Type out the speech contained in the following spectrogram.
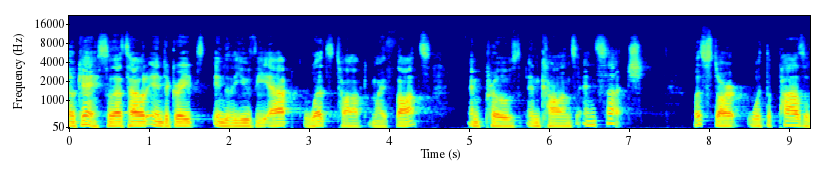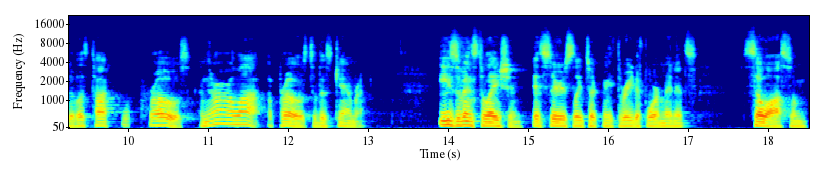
Okay, so that's how it integrates into the Eufy app. Let's talk my thoughts and pros and cons and such. Let's start with the positive. Let's talk pros. And there are a lot of pros to this camera. Ease of installation. It seriously took me three to four minutes. So awesome.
